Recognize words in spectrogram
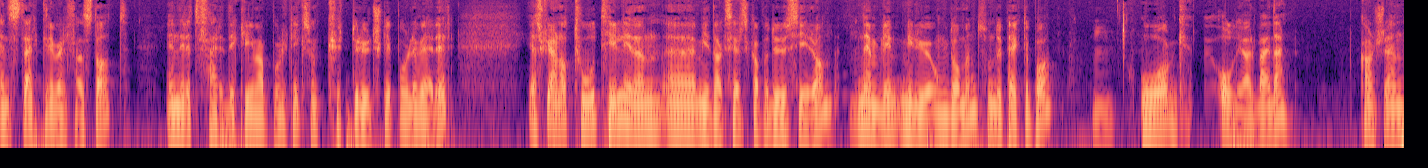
en sterkere velferdsstat, en rettferdig klimapolitikk som kutter utslipp og leverer. Jeg skulle gjerne ha to til i den uh, middagsselskapet du sier om, mm. nemlig Miljøungdommen, som du pekte på, mm. og oljearbeideren. Kanskje en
